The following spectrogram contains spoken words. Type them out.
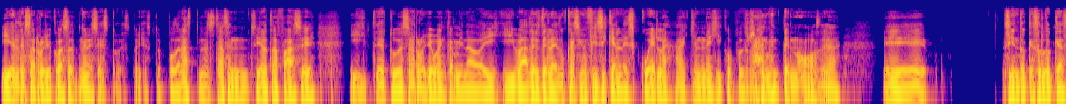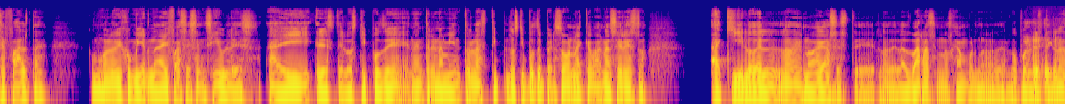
Y el desarrollo que vas a tener es esto, esto y esto. Podrás, estás en cierta fase y te- tu desarrollo va encaminado ahí. Y va desde la educación física en la escuela. Aquí en México, pues realmente no. O sea, eh, siento que eso es lo que hace falta. Como lo dijo Mirna, hay fases sensibles, hay este, los tipos de, entrenamiento, las los tipos de persona que van a hacer esto. Aquí lo, del, lo de no hagas este, lo de las barras en los hamburgers, ¿no? De algo por el estilo.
